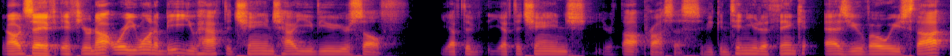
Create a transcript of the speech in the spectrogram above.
you know, I would say if, if you're not where you want to be, you have to change how you view yourself. You have to you have to change your thought process. If you continue to think as you've always thought,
